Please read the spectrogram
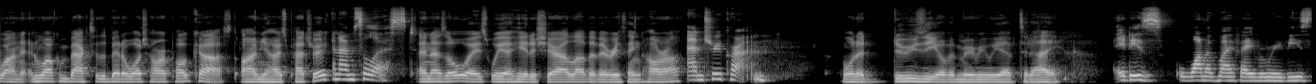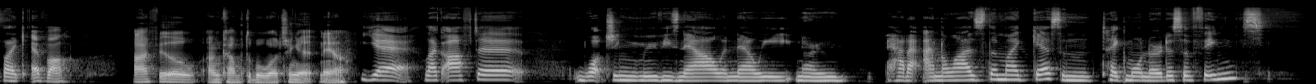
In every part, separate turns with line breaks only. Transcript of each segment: Everyone, and welcome back to the Better Watch Horror podcast. I'm your host, Patrick.
And I'm Celeste.
And as always, we are here to share our love of everything horror.
And true crime.
What a doozy of a movie we have today.
It is one of my favorite movies, like ever.
I feel uncomfortable watching it now.
Yeah, like after watching movies now, and now we know how to analyze them, I guess, and take more notice of things.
